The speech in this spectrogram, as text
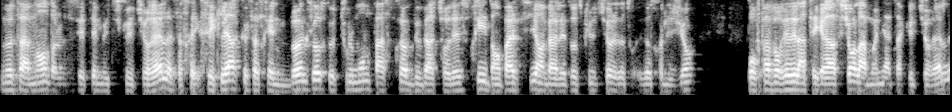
notamment dans la société multiculturelle. C'est clair que ça serait une bonne chose que tout le monde fasse preuve d'ouverture d'esprit, d'empathie envers les autres cultures, les autres, les autres religions, pour favoriser l'intégration, l'harmonie interculturelle.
